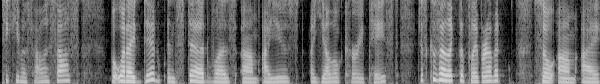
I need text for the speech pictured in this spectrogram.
tikka masala sauce. But what I did instead was um, I used a yellow curry paste, just because I like the flavor of it. So um, I,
